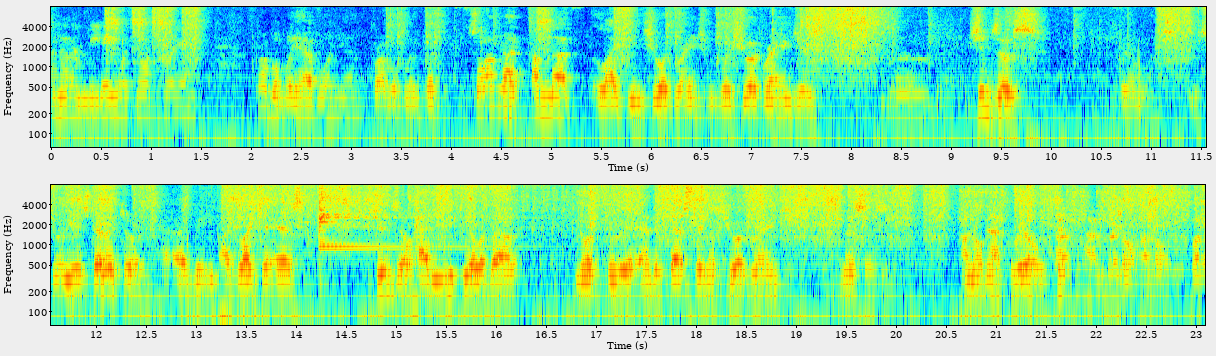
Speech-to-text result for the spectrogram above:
another meeting with North Korea? Probably have one, yeah, probably, but, so I'm not, I'm not liking short range, because short range is, uh, Shinzo's, you know, it's really his territory. I mean, I'd like to ask Shinzo, how do you feel about North Korea and the testing of short range missiles? He's not thrilled. 短距離のあの我々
